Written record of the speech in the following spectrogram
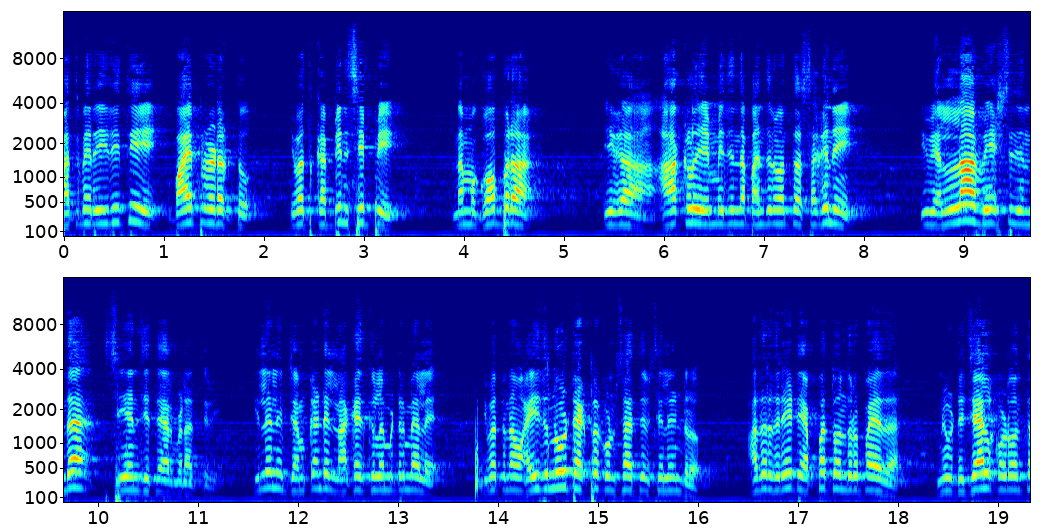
ಆದ್ಮೇಲೆ ಈ ರೀತಿ ಬಾಯ್ ಪ್ರಾಡಕ್ಟು ಇವತ್ತು ಕಬ್ಬಿನ ಸಿಪ್ಪಿ, ನಮ್ಮ ಗೊಬ್ಬರ ಈಗ ಆಕಳು ಎಮ್ಮೆದಿಂದ ಬಂದಿರುವಂತ ಸಗಣಿ, ಇವೆಲ್ಲ ವೇಸ್ಟ್ದಿಂದ ಸಿ ಎನ್ ಜಿ ತಯಾರು ಮಾಡತ್ತೀವಿ. ಇಲ್ಲೇ ನೀವು ಜಮಖಂಡಿಲಿ ನಾಲ್ಕೈದು ಕಿಲೋಮೀಟರ್ ಮೇಲೆ, ಇವತ್ತು ನಾವು ಐದು ನೂರು ಟ್ರ್ಯಾಕ್ಟರ್ ಕುಣ್ಸಾತೀವಿ ಸಿಲಿಂಡ್ರು. ಅದರದ್ದು ರೇಟ್ ಎಪ್ಪತ್ತೊಂದು ರೂಪಾಯಿ ಅದ. ನೀವು ಡಿಸೈಲ್ ಕೊಡುವಂಥ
